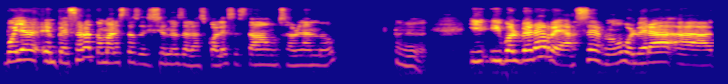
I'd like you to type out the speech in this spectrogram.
voy a empezar a tomar estas decisiones de las cuales estábamos hablando. Eh, y, volver a rehacer, ¿no? Volver a,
